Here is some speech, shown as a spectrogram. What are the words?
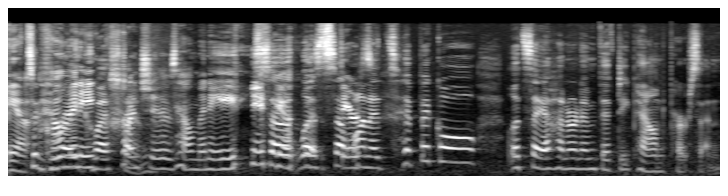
Yeah. It's a how great many question. crunches? How many? so know, let's so on a typical, let's say 150 pound person,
